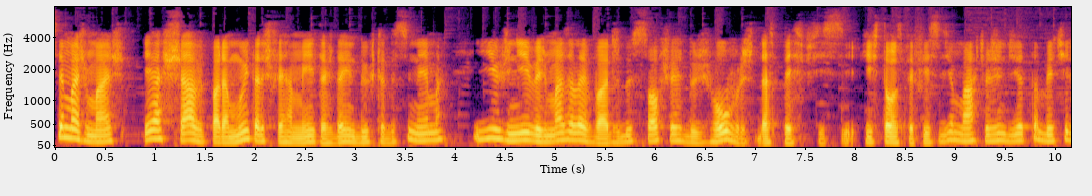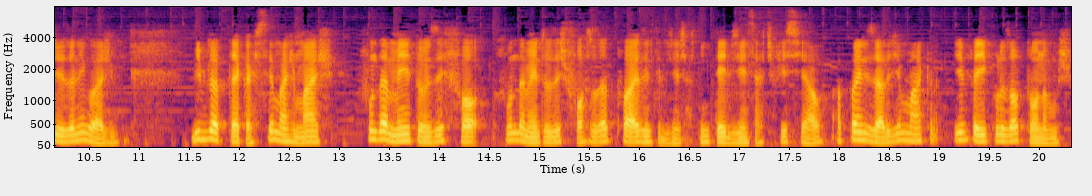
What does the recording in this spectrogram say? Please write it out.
C++ é a chave para muitas ferramentas da indústria do cinema e os níveis mais elevados dos softwares dos rovers da superfície, que estão na superfície de Marte hoje em dia também utilizam a linguagem. Bibliotecas C++ fundamentam os, fundamentam os esforços atuais em inteligência, inteligência artificial, aprendizado de máquina e veículos autônomos.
